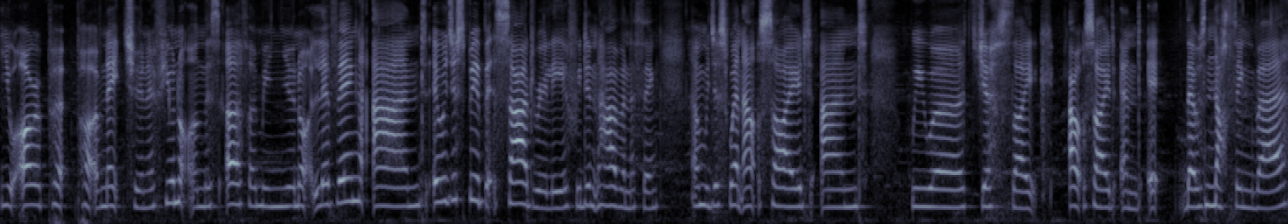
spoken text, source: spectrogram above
You are a part of nature, and if you're not on this earth, I mean, you're not living, and it would just be a bit sad, really, if we didn't have anything and we just went outside and we were just like outside and it there was nothing there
